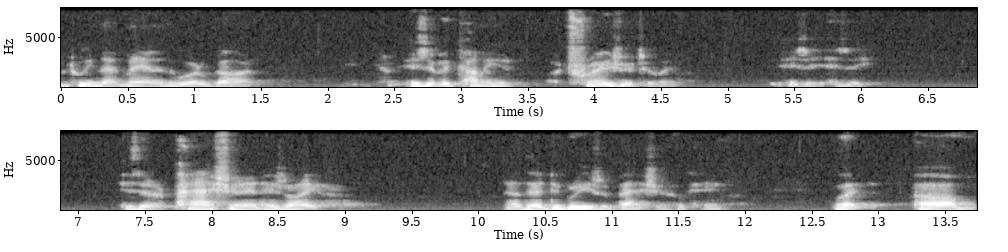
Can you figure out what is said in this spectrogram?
between that man and the Word of God? Is it becoming a treasure to him? Is it, is it, is it a passion in his life? Now, there are degrees of passion, okay? But um,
